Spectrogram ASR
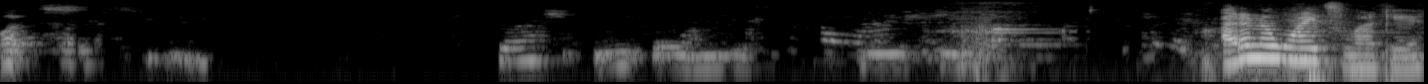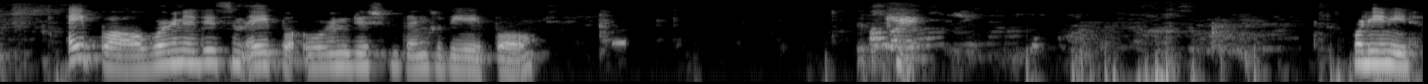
Let's flash the. I don't know why it's laggy. Eight ball. We're gonna do some eight ball. We're gonna do some things with the eight ball. Okay. What do you need?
